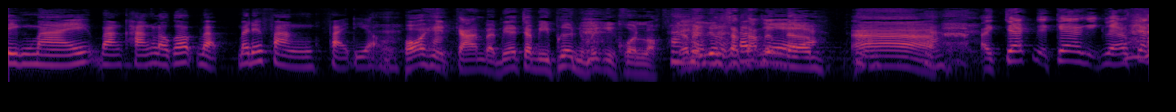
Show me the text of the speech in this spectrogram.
จริงไหมบางครั้งเราก็แบบไม่ได้ฟังฝ่ายเดียว เพราะเหตุการณ์แบบนี้จะมีเพื่อนอยู่ไม่กี่คนหรอกใช่จะเป็นเรื่องซ้ำก็แย่ๆเดิมๆอ่าค่ะไอ้แจ็คเนี่ยแกล้งอีกแล้วแจ็ค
